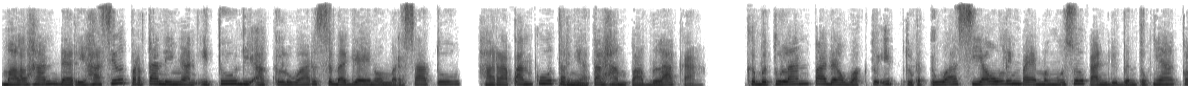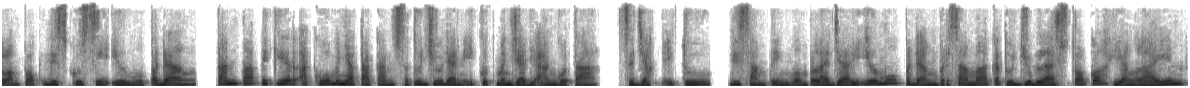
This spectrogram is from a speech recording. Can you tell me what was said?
malahan dari hasil pertandingan itu dia keluar sebagai nomor satu, harapanku ternyata hampa belaka. Kebetulan pada waktu itu Ketua Xiao Limpai mengusulkan dibentuknya kelompok diskusi ilmu pedang, tanpa pikir aku menyatakan setuju dan ikut menjadi anggota. Sejak itu, di samping mempelajari ilmu pedang bersama ke-17 tokoh yang lain,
